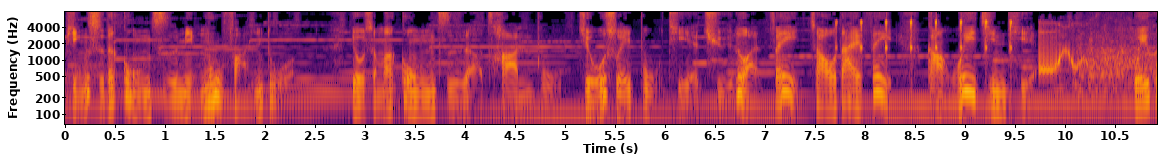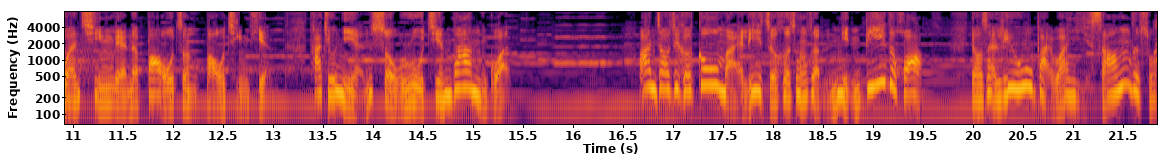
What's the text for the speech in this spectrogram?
平时的工资名目繁多。有什么工资啊、餐补、酒水补贴、取暖费、招待费、岗位津贴，为官清廉的包拯、包青天，他就年收入近万贯。按照这个购买力折合成人民币的话，要在六百万以上的说。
